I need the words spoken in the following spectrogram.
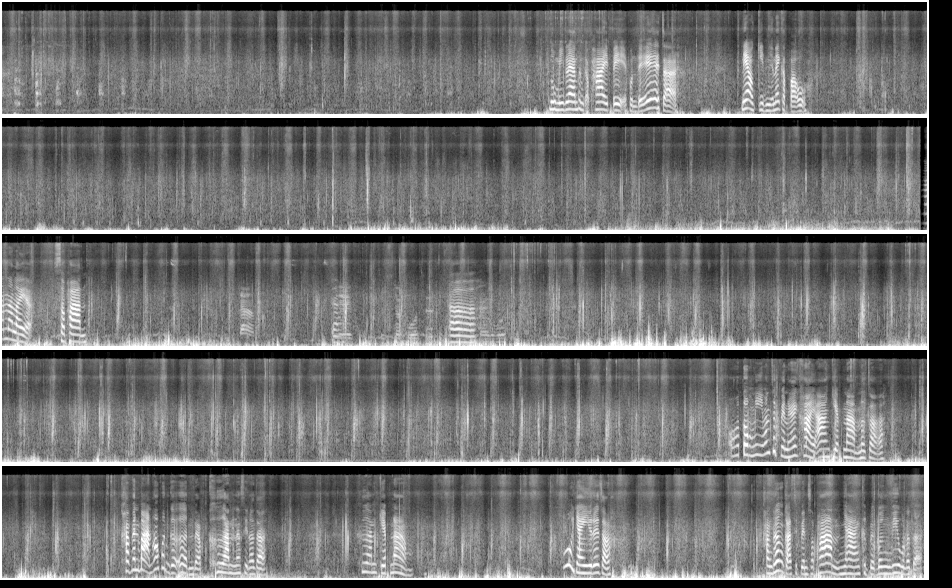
นูมิงแล่นเพิ่นกับพายเป้ผลเด้จ้ะแนวกินอยู่ในกระเป๋า อะไรอะ สะพาน Dam จ้ะ to stop water เอ่อ and water อ๋อ ตรงนี้มัน จะเป็นคล้ายๆอ่างเก็บน้ำนะจ๊ะค่ะเป็นบ้านเฮาเพิ่นก็เอิ้นแบบเขื่อนจังซี่เนาะจ๊ะเขื่อนเก็บน้ำโอ้ใหญ่อยู่เด้จ้ะข้างเทิงก็สิเป็นสะพานยางขึ้นไปเบิ่งวิวแล้วจ้ะ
